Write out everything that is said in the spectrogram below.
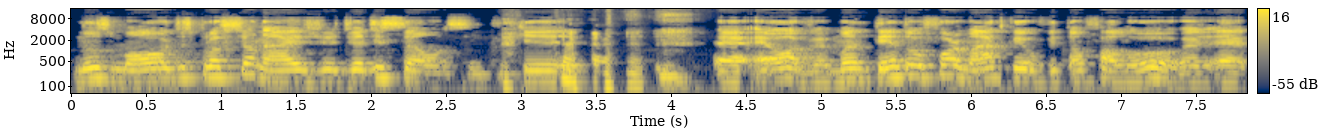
nos moldes profissionais de, de edição, assim, porque é, é, óbvio, mantendo o formato que o Vitão falou, é, é,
